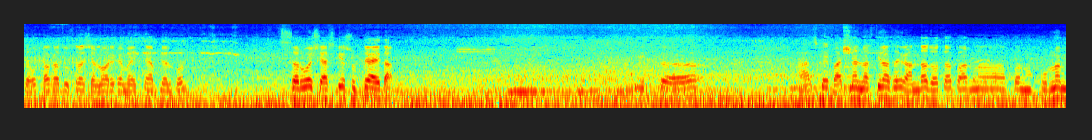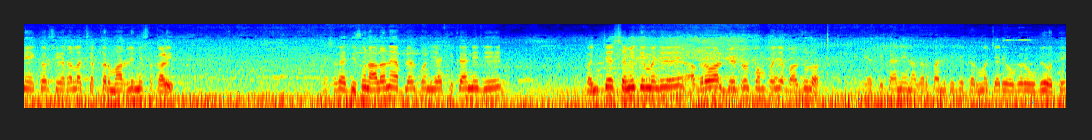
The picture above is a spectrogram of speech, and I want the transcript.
चौथा का दुसरा शनिवार काय माहीत नाही आपल्याला पण. सर्व शासकीय सुट्ट्या आहेत. एक आज काही बातम्या नसतील असा एक अंदाज होता पण पण पूर्ण मेकर शहराला चक्कर मारली मी सकाळी. असं काही दिसून आलं नाही आपल्याला पण या ठिकाणी जे पंचायत समिती म्हणजे अग्रवाल पेट्रोल पंपाच्या बाजूला या ठिकाणी नगरपालिकेचे कर्मचारी वगैरे उभे होते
